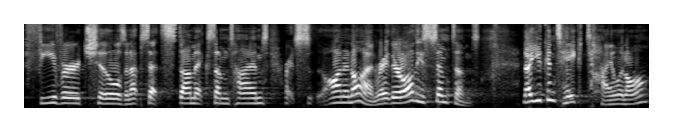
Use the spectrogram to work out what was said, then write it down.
fever, chills, an upset stomach sometimes, right? On and on, right? There are all these symptoms. Now you can take Tylenol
